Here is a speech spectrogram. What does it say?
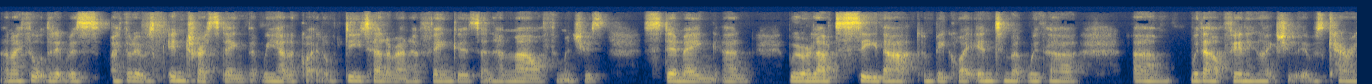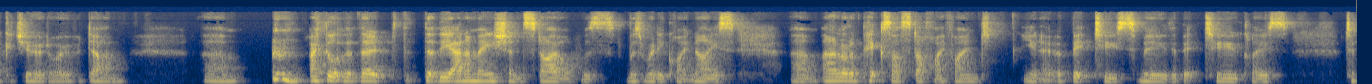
And I thought that it was I thought it was interesting that we had a, quite a lot of detail around her fingers and her mouth and when she was stimming and we were allowed to see that and be quite intimate with her um, without feeling like she it was caricatured or overdone. Um, I thought that the that the animation style was was really quite nice, um, and a lot of Pixar stuff I find you know a bit too smooth a bit too close to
